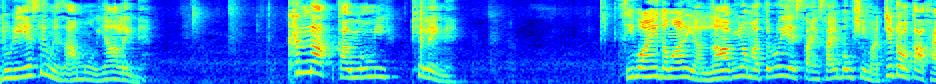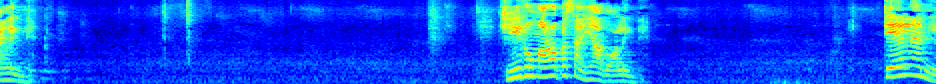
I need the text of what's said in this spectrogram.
လူတွေရဲ့စိတ်ဝင်စားမှုရလိမ့်မယ်ခဏကောက်ရုံးမီဖြစ်လိမ့်မယ် စီးပွားရေးသမားတွေကလာပြီးတော့မှသူတို့ရဲ့ဆိုင်ဆိုင်ပုတ်ရှိမှ TikTok ကခိုင်းလိုက်မယ်ရေတုံမှာတော့ပတ်စံရသွားလိမ့်မယ် talent တွေ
